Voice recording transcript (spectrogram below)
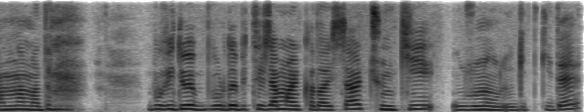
Anlamadım. Bu videoyu burada bitireceğim arkadaşlar. Çünkü uzun oluyor gitgide.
